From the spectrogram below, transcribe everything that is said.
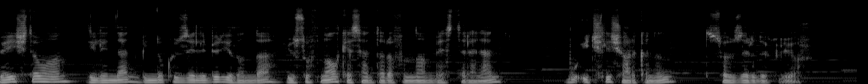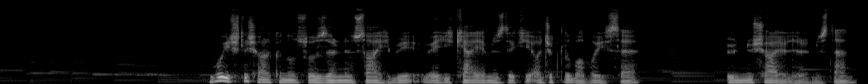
Ve işte o an dilinden 1951 yılında Yusuf Nalkesen tarafından bestelenen bu içli şarkının sözleri dökülüyor. Bu içli şarkının sözlerinin sahibi ve hikayemizdeki acıklı baba ise ünlü şairlerimizden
